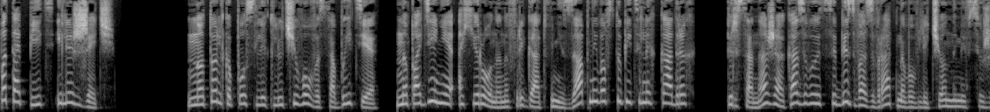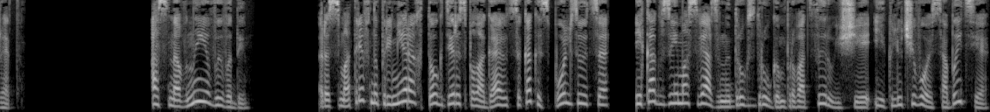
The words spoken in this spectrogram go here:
потопить или сжечь. Но только после ключевого события, нападения Ахерона на фрегат внезапный во вступительных кадрах, персонажи оказываются безвозвратно вовлеченными в сюжет. Основные выводы. Рассмотрев на примерах то, где располагаются, как используются и как взаимосвязаны друг с другом провоцирующее и ключевое событие,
